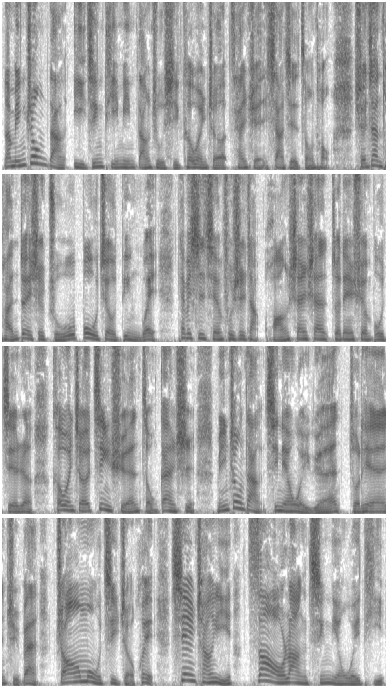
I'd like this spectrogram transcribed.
那民众党已经提名党主席柯文哲参选下届总统，选战团队是逐步就定位。台北市前副市长黄珊珊昨天宣布接任柯文哲竞选总干事，民众党青年委员昨天举办招募记者会，现场以“造浪青年”为题，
